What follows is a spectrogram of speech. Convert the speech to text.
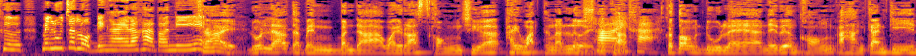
คือไม่รู้จะหลบยังไงแล้วค่ะ ตอนนี้ ใช่ล้วนแล้วแต่เป็นบรรดาไวรัสของเชื้อไข้หวัดทั้งนั้นเลยนะครับใช่ค่ะก็ต้องดูแลในเรื่องของอาหารการกิน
